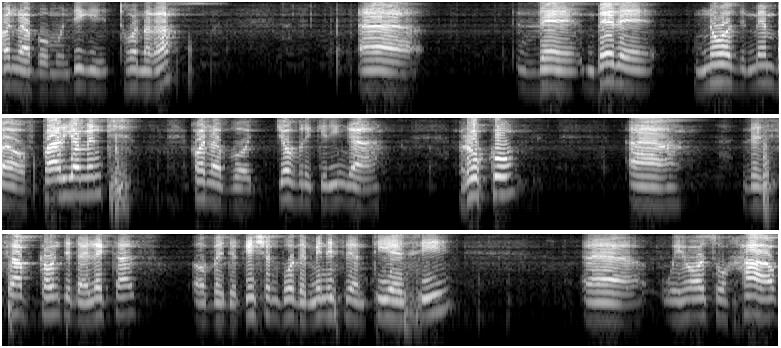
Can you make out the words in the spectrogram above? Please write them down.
Honorable Mundigi Tonaga, uh, the Mbeere North Member of Parliament, Honorable Geoffrey Kiringa Ruku, uh, the sub-county directors of Education, both the ministry and TSC. Uh, we also have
